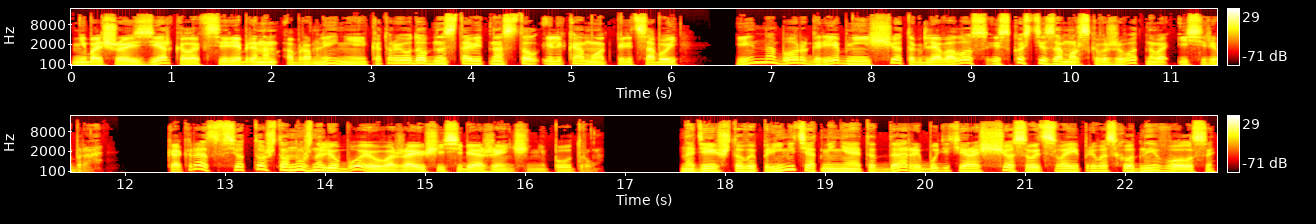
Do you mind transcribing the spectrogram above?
небольшое зеркало в серебряном обрамлении, которое удобно ставить на стол или комод перед собой, и набор гребней и щеток для волос из кости заморского животного и серебра. Как раз все то, что нужно любой уважающей себя женщине поутру. Надеюсь, что вы примете от меня этот дар и будете расчесывать свои превосходные волосы,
